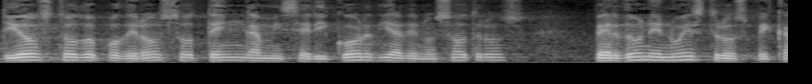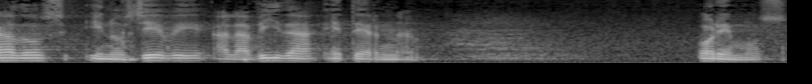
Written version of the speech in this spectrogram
Dios Todopoderoso, tenga misericordia de nosotros, perdone nuestros pecados y nos lleve a la vida eterna. Oremos.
